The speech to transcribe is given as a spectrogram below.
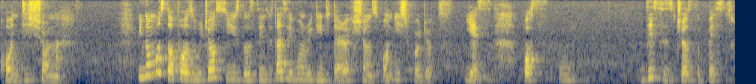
conditioner. You know most of us we just use those things without even reading the directions on each product. Yes. But this is just the best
